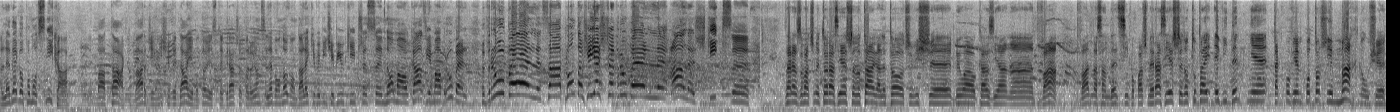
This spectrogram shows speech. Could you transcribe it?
Lewego pomocnika. Chyba tak, bardziej mi się wydaje, bo to jest gracz operujący lewą nogą. Dalekie wybicie piłki przez Noma. Okazję ma Wrubel. Wrubel! Zaplątał się jeszcze Wrubel! Ależ kiks! Zaraz zobaczymy to raz jeszcze, no tak, ale to oczywiście była okazja na dwa. Dwa dla Sandecji, popatrzmy raz jeszcze, no tutaj ewidentnie, tak powiem potocznie, machnął się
